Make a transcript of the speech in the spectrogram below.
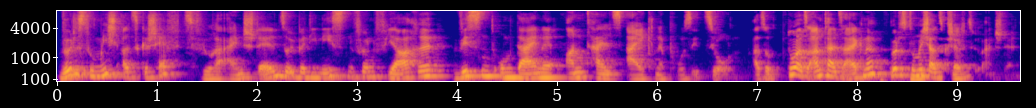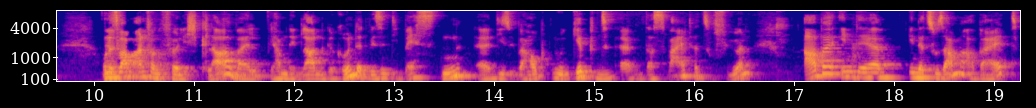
Würdest du mich als Geschäftsführer einstellen, so über die nächsten fünf Jahre, wissend um deine Anteilseignerposition? Also du als Anteilseigner, würdest du mich als Geschäftsführer einstellen? Und es war am Anfang völlig klar, weil wir haben den Laden gegründet, wir sind die Besten, äh, die es überhaupt nur gibt, äh, das weiterzuführen. Aber in der, in der Zusammenarbeit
